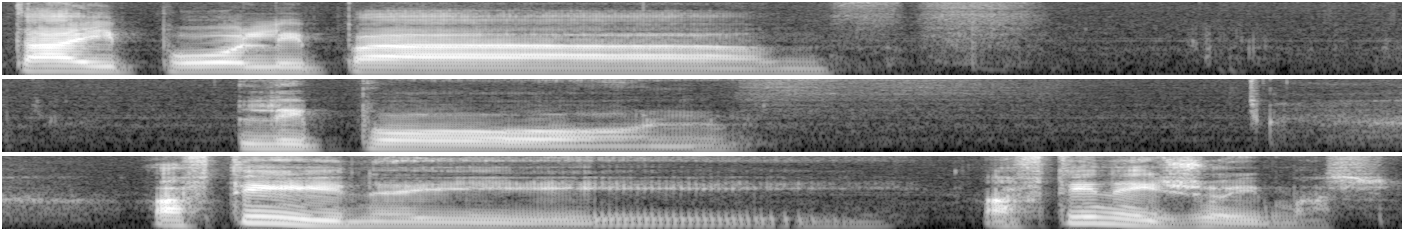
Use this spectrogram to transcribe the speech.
τα υπόλοιπα. Λοιπόν, αυτή είναι η, αυτή είναι η ζωή μας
